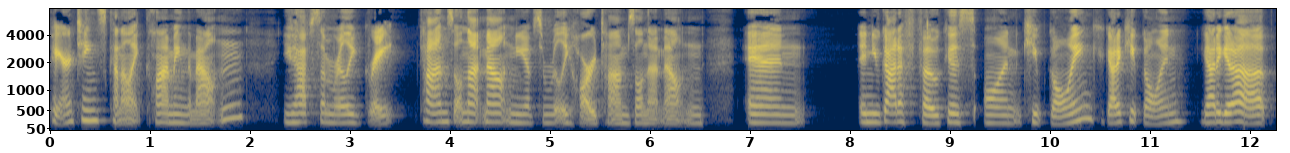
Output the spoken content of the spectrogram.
parenting's kind of like climbing the mountain. You have some really great times on that mountain, you have some really hard times on that mountain. And and you got to focus on keep going. You got to keep going. You got to get up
